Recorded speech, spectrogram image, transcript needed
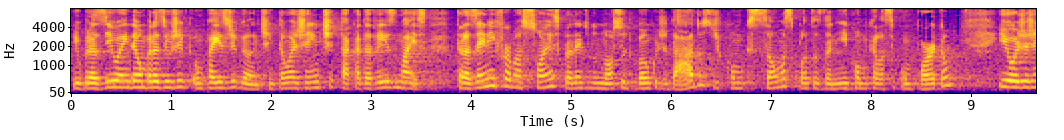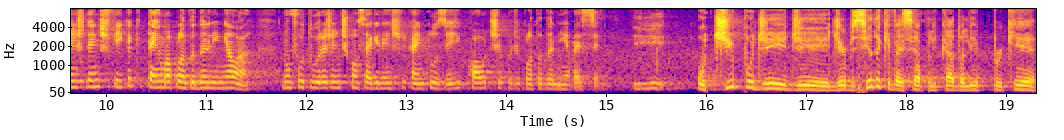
E o Brasil ainda é um, Brasil, um país gigante. Então a gente está cada vez mais trazendo informações para dentro do nosso banco de dados de como que são as plantas daninhas e como que elas se comportam. E hoje a gente identifica que tem uma planta daninha lá. No futuro a gente consegue identificar, inclusive, qual tipo de planta daninha vai ser. E o tipo de, de, de herbicida que vai ser aplicado ali, porque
